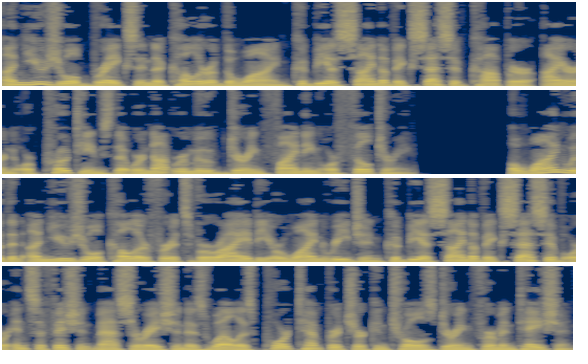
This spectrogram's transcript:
Unusual breaks in the color of the wine could be a sign of excessive copper, iron or proteins that were not removed during fining or filtering. A wine with an unusual color for its variety or wine region could be a sign of excessive or insufficient maceration as well as poor temperature controls during fermentation.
